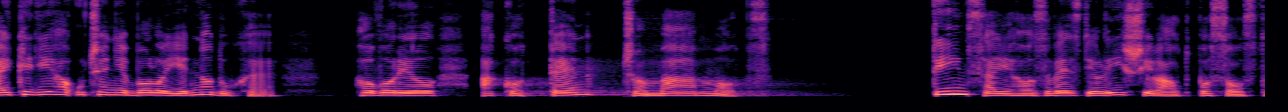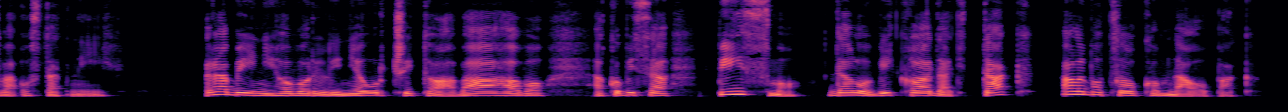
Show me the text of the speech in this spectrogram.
Aj keď jeho učenie bolo jednoduché, hovoril ako ten, čo má moc. Tým sa jeho zväzť líšila od posolstva ostatných. Rabíni hovorili neurčito a váhavo, ako by sa písmo dalo vykladať tak, alebo celkom naopak.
